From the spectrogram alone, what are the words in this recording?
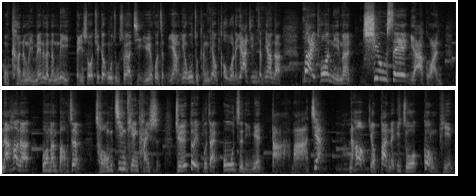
我可能也没那个能力，等于说去跟屋主说要解约或怎么样，因为屋主可能要扣我的押金怎么样的，拜托你们秋色牙管。然后呢，我们保证从今天开始绝对不在屋子里面打麻将，然后就办了一桌贡品，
